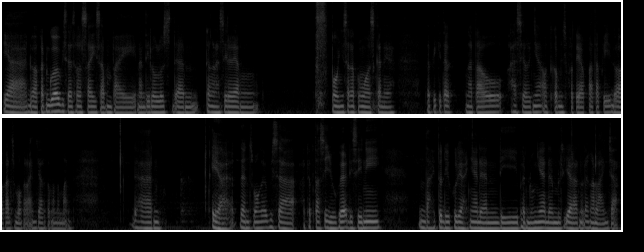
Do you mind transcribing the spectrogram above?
ya doakan gue bisa selesai sampai nanti lulus dan dengan hasil yang maunya sangat memuaskan ya. Tapi kita nggak tahu hasilnya outcome seperti apa. Tapi doakan semoga lancar teman-teman. Dan Iya, dan semoga bisa adaptasi juga di sini entah itu di kuliahnya dan di Bandungnya dan berjalan dengan lancar.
